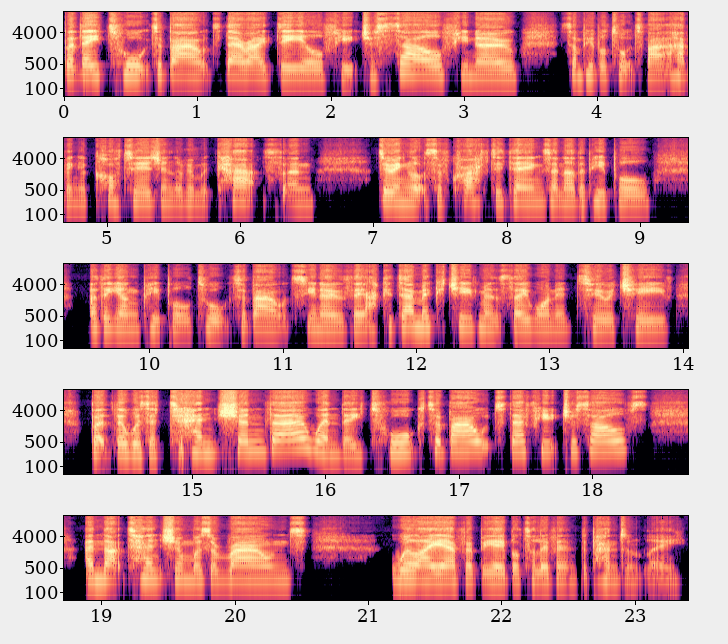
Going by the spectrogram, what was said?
But they talked about their ideal future self. You know, some people talked about having a cottage and living with cats and doing lots of crafty things and other people other young people talked about you know the academic achievements they wanted to achieve but there was a tension there when they talked about their future selves and that tension was around will I ever be able to live independently?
